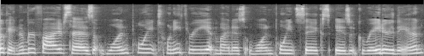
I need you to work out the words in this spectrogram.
Okay, number five says 1.23 minus 1.6 is greater than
